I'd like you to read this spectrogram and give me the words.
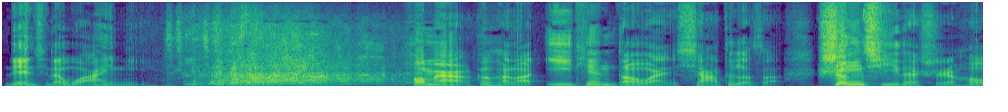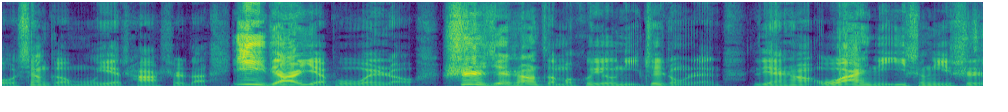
连起来我爱你。后面更狠了，一天到晚瞎嘚瑟，生气的时候像个母夜叉似的，一点也不温柔。世界上怎么会有你这种人？脸上我爱你一生一世。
